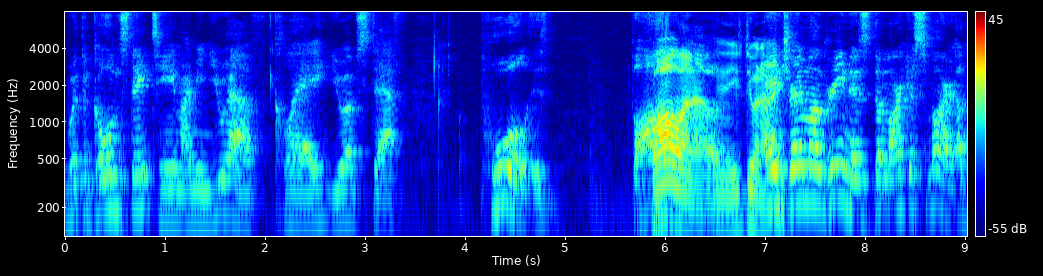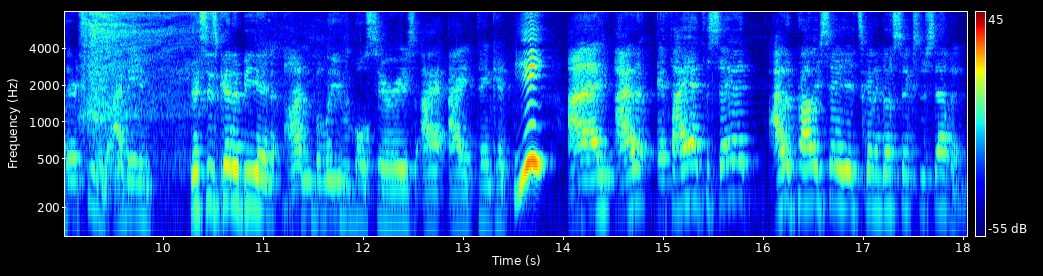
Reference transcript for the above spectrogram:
with the Golden State team, I mean, you have Klay, you have Steph. Poole is balling, Balling out. Yeah, he's doing all and right. Draymond Green is the Marcus Smart of their team. I mean, this is going to be an unbelievable series. I, I think it. I, I if I had to say it, I would probably say it's going to go six or seven.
